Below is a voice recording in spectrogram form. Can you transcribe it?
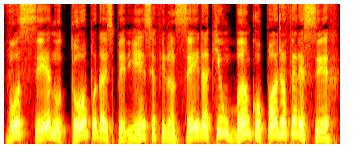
Você no topo da experiência financeira que um banco pode oferecer.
